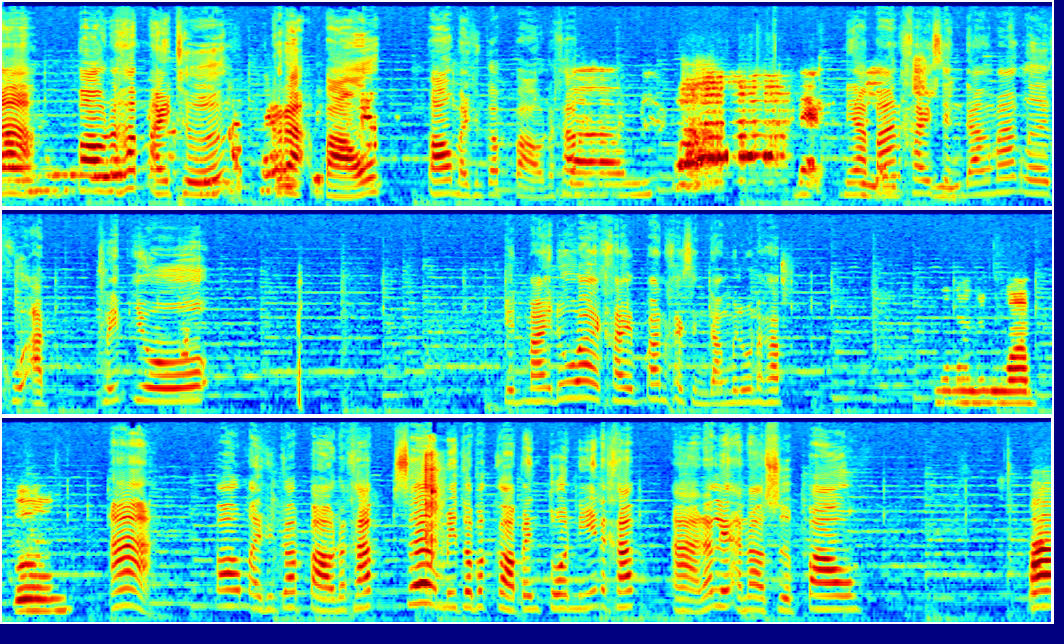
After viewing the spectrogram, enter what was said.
อะเปานะครับหมายถึงกระเป๋า เปาหมายถึงกระเป๋านะครับ แบบเนี่ยบ้านใครเสียงดังมากเลยครูอัดคลิปอยู่ปิดไมค์ด้วยใครบ้านใครเสียงดังไม่รู้นะครับ งัวปึงอ่าเป้าหมายถึงกระเป๋านะครับ ซึ่งมีตัวประกอบเป็นตัวนี้นะครับ อ่านักเรียนอ่านหนังสือเปาเปา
